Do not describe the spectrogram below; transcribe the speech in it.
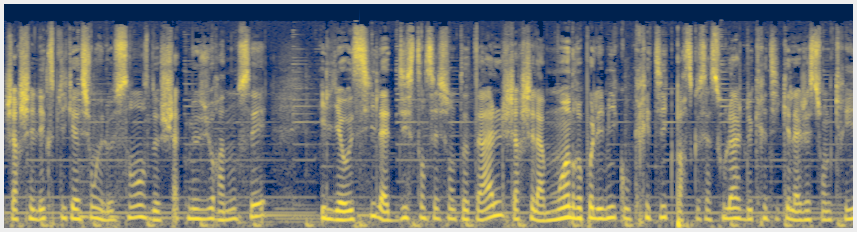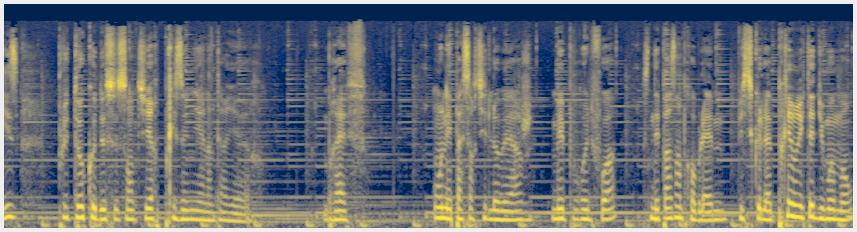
chercher l'explication et le sens de chaque mesure annoncée. Il y a aussi la distanciation totale, chercher la moindre polémique ou critique parce que ça soulage de critiquer la gestion de crise, plutôt que de se sentir prisonnier à l'intérieur. Bref, on n'est pas sorti de l'auberge, mais pour une fois, ce n'est pas un problème, puisque la priorité du moment,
